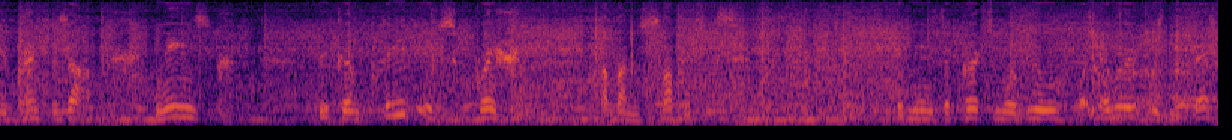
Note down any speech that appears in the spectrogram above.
it branches out, means the complete expression of unselfishness. It means the person will do whatever is in the best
